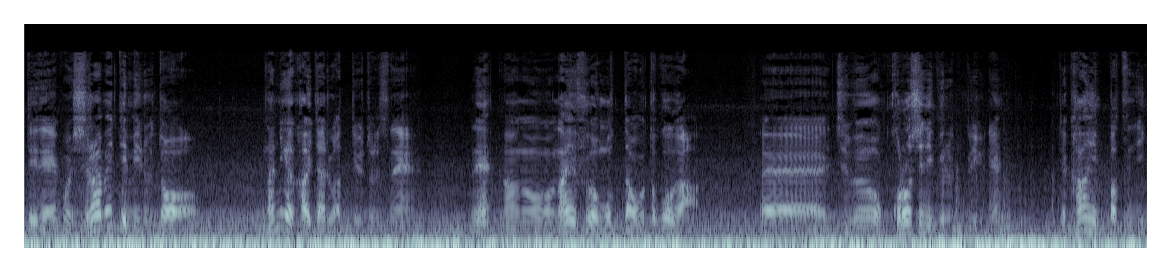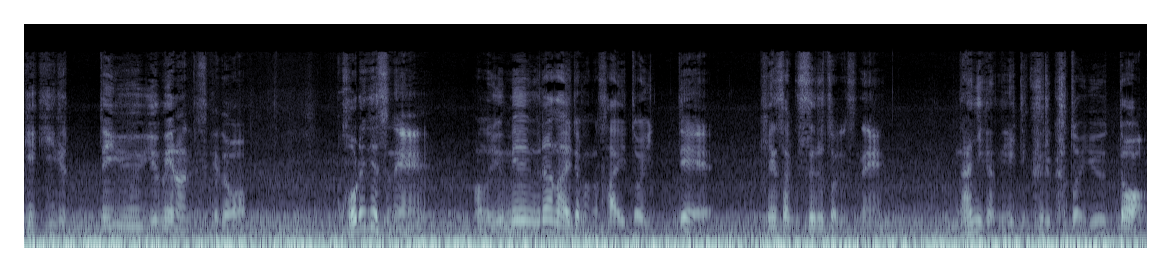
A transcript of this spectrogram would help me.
でね、これ調べてみると、何が書いてあるかっていうとですね、ね、あの、ナイフを持った男が、えー、自分を殺しに来るっていうね。で、間一髪逃げ切るっていう夢なんですけど、これですね、あの、夢占いとかのサイト行って、検索するとですね、何が見えてくるかというと、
